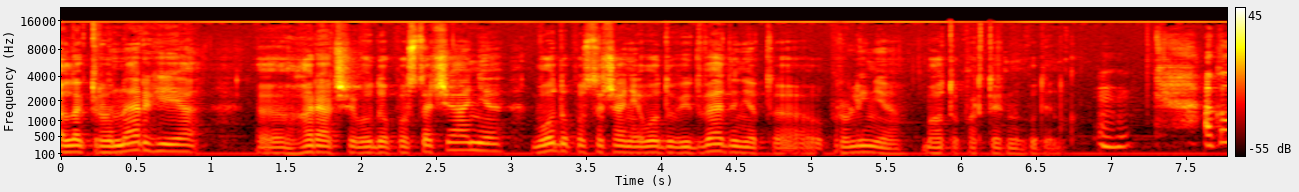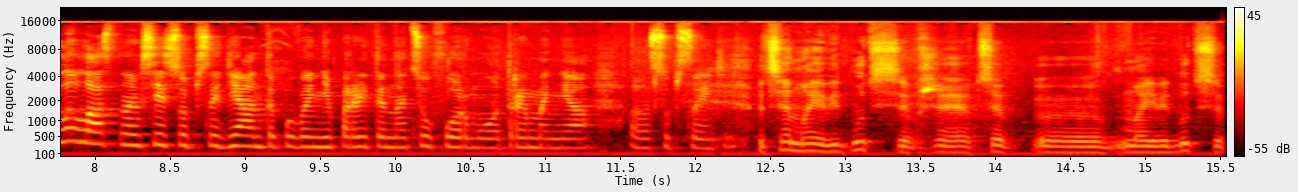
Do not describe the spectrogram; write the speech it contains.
електроенергія. Е, Гаряче водопостачання, водопостачання, водовідведення та управління багатоквартирним будинком. А коли власне всі субсидіанти повинні перейти на цю форму отримання е, субсидій? Це має відбутися вже це е, має відбутися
